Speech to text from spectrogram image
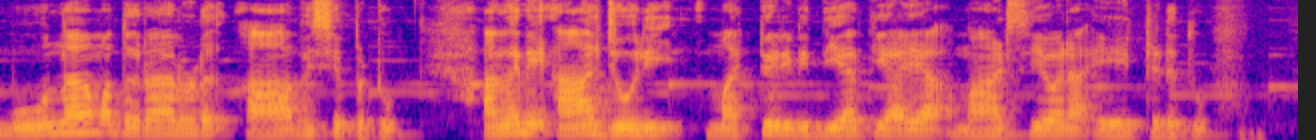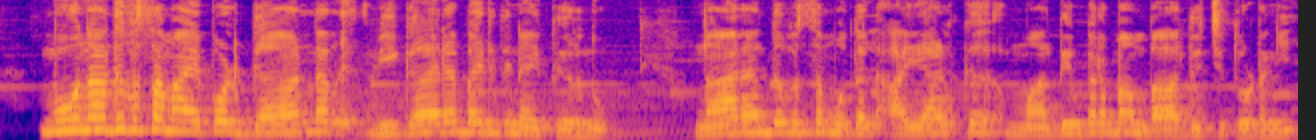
മൂന്നാമതൊരാളോട് ആവശ്യപ്പെട്ടു. അങ്ങനെ ആ ജോലി മറ്റൊരു വിദ്യാർത്ഥിയായ മാർസിയോന ഏറ്റെടുത്തു. മൂന്നാം ദിവസമായപ്പോൾ ഗാർഡനർ വികാരഭരിതനായി തീർന്നു. നാലാം ദിവസം മുതൽ അയാൾക്ക് മതിഭ്രമം ബാധിച്ചു തുടങ്ങി.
